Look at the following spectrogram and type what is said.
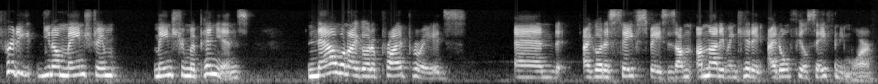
pretty, you know, mainstream mainstream opinions. Now when I go to pride parades and I go to safe spaces, I'm, I'm not even kidding. I don't feel safe anymore.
